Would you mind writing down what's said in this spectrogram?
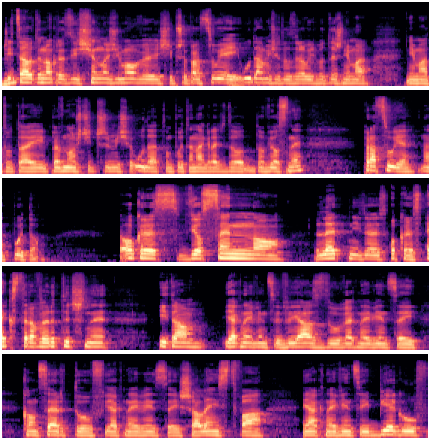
Czyli cały ten okres jesienno-zimowy, jeśli przepracuję i uda mi się to zrobić, bo też nie ma, nie ma tutaj pewności, czy mi się uda tą płytę nagrać do, do wiosny, pracuję nad płytą. Okres wiosenno-letni to jest okres ekstrawertyczny i tam jak najwięcej wyjazdów, jak najwięcej koncertów, jak najwięcej szaleństwa, jak najwięcej biegów.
